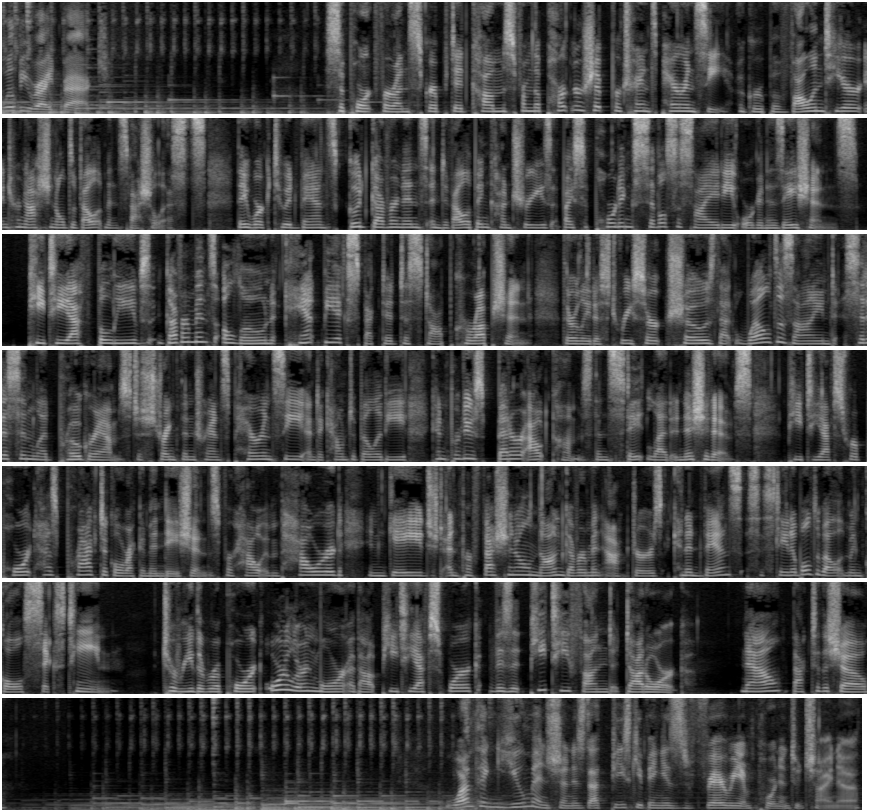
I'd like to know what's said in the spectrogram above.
We'll be right back. Support for Unscripted comes from the Partnership for Transparency, a group of volunteer international development specialists. They work to advance good governance in developing countries by supporting civil society organizations. PTF believes governments alone can't be expected to stop corruption. Their latest research shows that well designed, citizen led programs to strengthen transparency and accountability can produce better outcomes than state led initiatives. PTF's report has practical recommendations for how empowered, engaged, and professional non government actors can advance Sustainable Development Goal 16. To read the report or learn more about PTF's work, visit ptfund.org. Now, back to the show. One thing you mentioned is that peacekeeping is very important to China,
